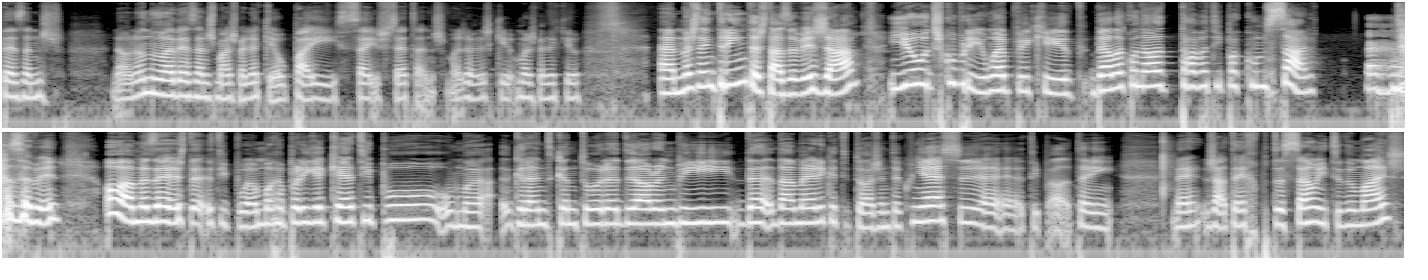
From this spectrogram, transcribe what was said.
10 anos. Não, não, não é 10 anos mais velha que eu, pai 6, 7 anos mais velha que eu. Mais velha que eu. Ah, mas tem 30, estás a ver já? E eu descobri um EPQ dela quando ela estava tipo a começar. Aham. Estás a ver? Olá, mas é esta, tipo, é uma rapariga que é tipo uma grande cantora de R&B da, da América, tipo, toda a gente a conhece, é, é, tipo, ela tem, né, já tem reputação e tudo mais.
